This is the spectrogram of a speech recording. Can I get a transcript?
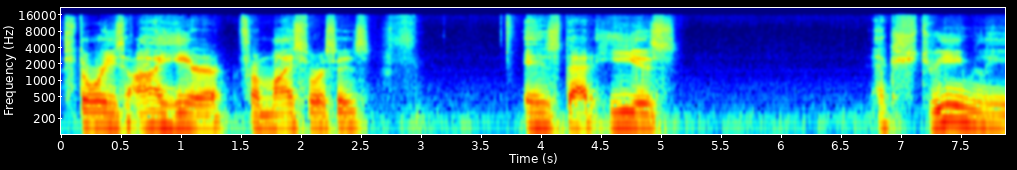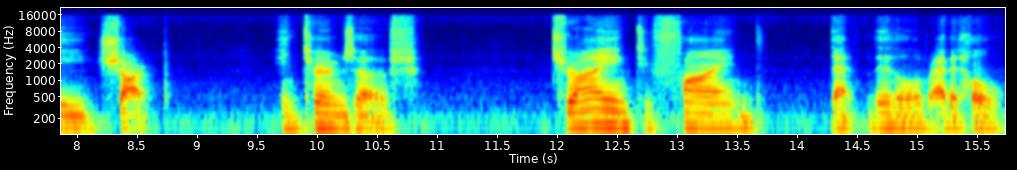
stories I hear from my sources is that he is extremely sharp in terms of trying to find that little rabbit hole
